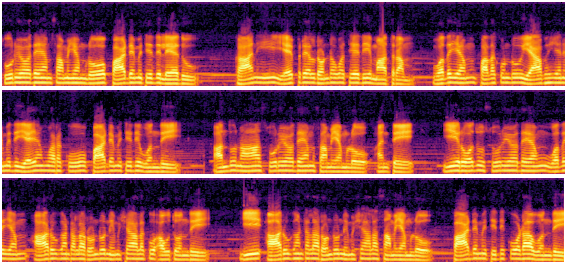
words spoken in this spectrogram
సూర్యోదయం సమయంలో పాడ్యమి తిది లేదు. కానీ ఏప్రిల్ రెండవ తేదీ మాత్రం ఉదయం పదకొండు యాభై ఎనిమిది ఏఎం వరకు పాడ్యమి తేదీ ఉంది. అందున సూర్యోదయం సమయంలో అంటే ఈరోజు సూర్యోదయం ఉదయం ఆరు గంటల రెండు నిమిషాలకు అవుతుంది. ఈ ఆరు గంటల రెండు నిమిషాల సమయంలో పాడ్యమి తిథి కూడా ఉంది.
